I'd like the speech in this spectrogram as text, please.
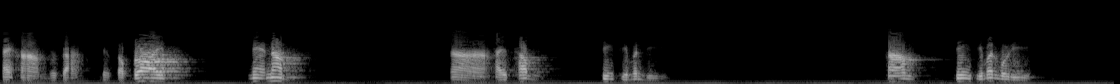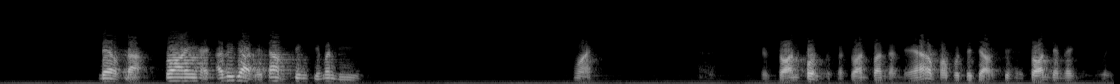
ให้ห้ามด้วยกันเดี๋ยวก็ปล่อย แนะนำอ่าให้ทำสิ่งที่มันดีทำสิ่งที่มันบุรีแล้วก็ปล่อยให้อนุญาตให้ทำสิ่งที่มันดีไว้สอนคนก็สอนปันนั่นแล้วพระพุทธเจ้าจะให้สอนยังไงเว้ย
